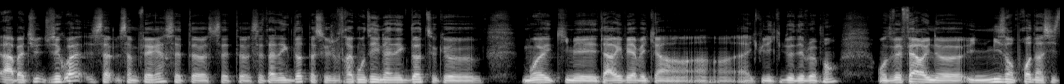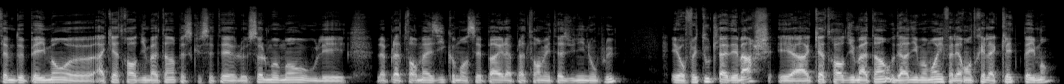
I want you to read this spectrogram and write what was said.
Ah bah tu, tu sais quoi, ça, me fait rire cette, euh, cette, euh, cette anecdote parce que je vais te raconter une anecdote que moi qui m'est arrivé avec un, avec une équipe de développement. On devait faire une, une mise en prod d'un système de paiement euh, à 4 heures du matin parce que c'était le seul moment où les la plateforme Asie commençait pas et la plateforme États-Unis non plus. Et on fait toute la démarche et à 4 heures du matin, au dernier moment, il fallait rentrer la clé de paiement.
